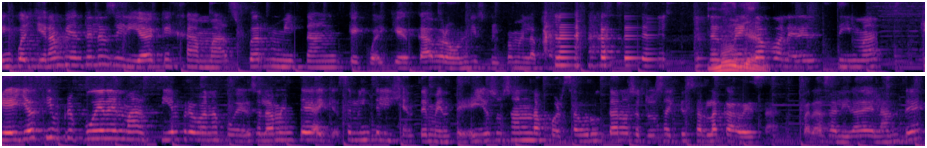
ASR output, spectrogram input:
En cualquier ambiente les diría que jamás permitan que cualquier cabrón, discúlpame la palabra, les venga a poner encima. Que ellas siempre pueden más, siempre van a poder, solamente hay que hacerlo inteligentemente. Ellos usan la fuerza bruta, nosotros hay que usar la cabeza para salir adelante.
